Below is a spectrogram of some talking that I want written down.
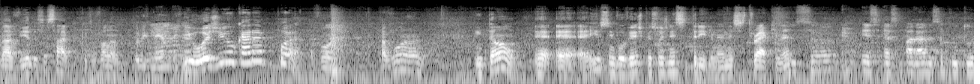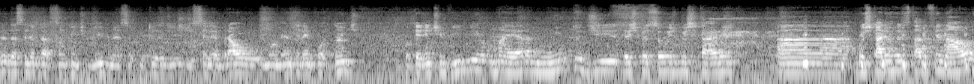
na vida, você sabe o que eu tô falando. Todos os membros, né? E hoje o cara, pô, Tá voando. tá voando. Então, é, é, é isso, envolver as pessoas nesse trilho, né? nesse track, né? Isso, esse- essa parada, essa cultura da celebração que a gente vive, né? essa cultura de, de celebrar o, o momento, ele é importante porque a gente vive uma era muito de das pessoas buscarem a, buscarem o resultado final,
